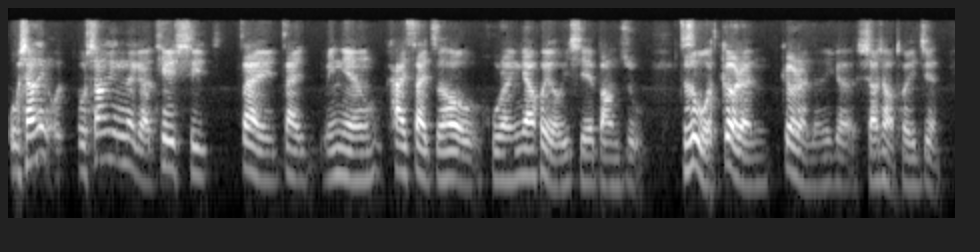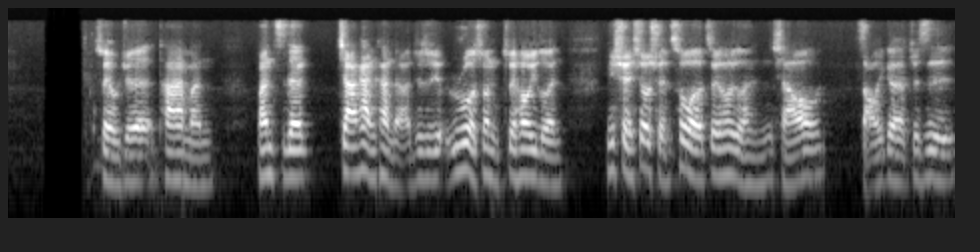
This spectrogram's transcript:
我相信我我相信那个 THC 在在明年开赛之后，湖人应该会有一些帮助，这是我个人个人的一个小小推荐，所以我觉得他还蛮蛮值得加看看的啊，就是如果说你最后一轮你选秀选错了，最后一轮想要找一个就是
